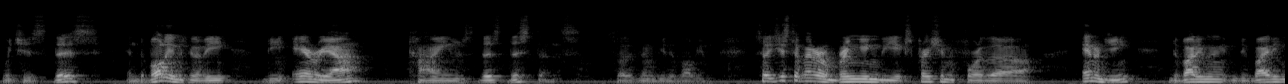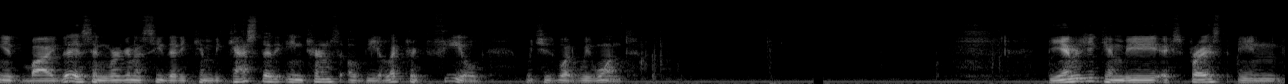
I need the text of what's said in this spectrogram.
which is this, and the volume is going to be the area times this distance. So it's going to be the volume. So it's just a matter of bringing the expression for the energy, dividing, dividing it by this, and we're going to see that it can be casted in terms of the electric field which is what we want. The energy can be expressed in,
